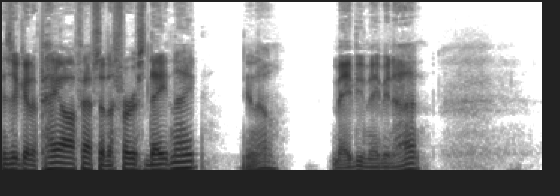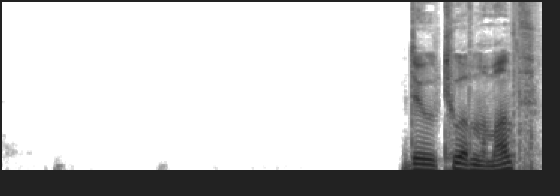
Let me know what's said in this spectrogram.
Is it going to pay off after the first date night? You know, maybe, maybe not. Do two of them a month.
